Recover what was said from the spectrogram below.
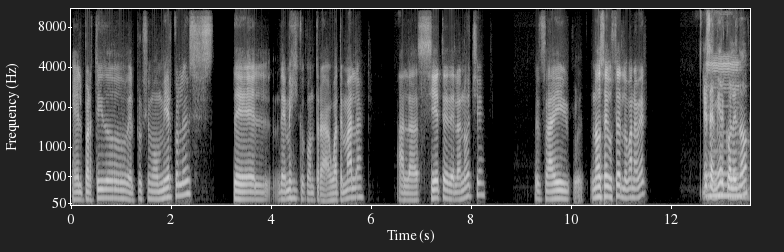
El partido del próximo miércoles del, de México contra Guatemala a las 7 de la noche. Pues ahí, no sé, ¿ustedes lo van a ver? Es el Mm. miércoles, ¿no?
